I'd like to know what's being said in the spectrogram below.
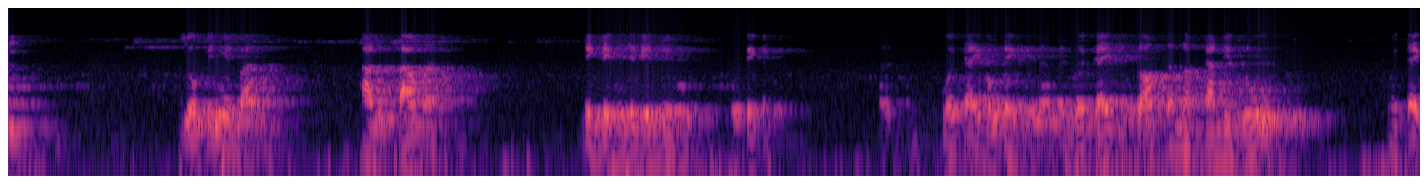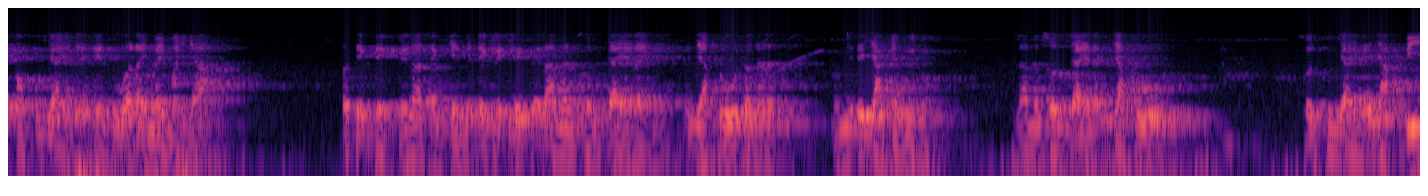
ดี โยมเป็นไงบ้างพาลูกสาวมา เด็กๆมันจะเรียนเร็วพวกเด็กอะ หัวใจของเด็กนี่นะเป็นหัวใจที่พร้อมสำหรับการเรียนรู้ หัวใจของผู้ใหญ่เนี่ยเรียนรู้อะไรใหม่ ๆ ยากเพราะเด็กๆ เวลาสังเกตไหมเด็กเล็ก ๆ เวลามันสนใจอะไร มันอยากรู้เท่านั้นแหละมันไม่ได้อยากอย่างอื่นหรอกเวลามันสนใจแล้วอยากรู้ ส่วนผู้ใหญ่เนี่ยอยากดี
